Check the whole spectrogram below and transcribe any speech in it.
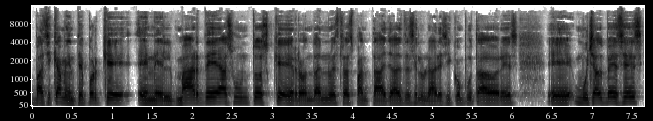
Básicamente porque en el mar de asuntos que rondan nuestras pantallas de celulares y computadores, eh, muchas veces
